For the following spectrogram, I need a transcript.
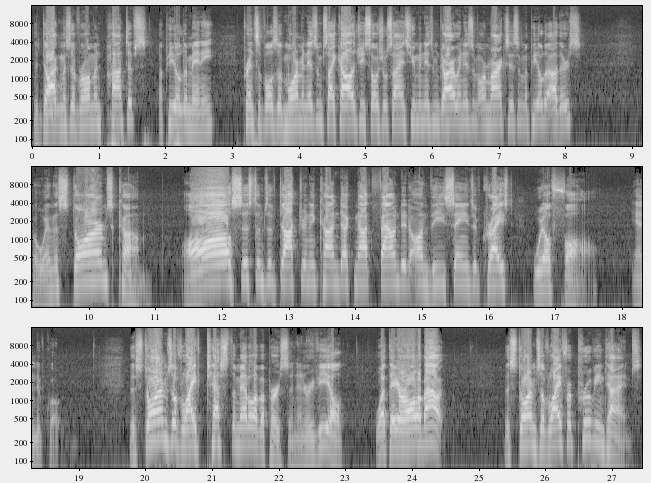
the dogmas of Roman pontiffs appeal to many. Principles of Mormonism, psychology, social science, humanism, Darwinism, or Marxism appeal to others. But when the storms come, all systems of doctrine and conduct not founded on these sayings of Christ will fall. End of quote. The storms of life test the mettle of a person and reveal what they are all about. The storms of life are proving times.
